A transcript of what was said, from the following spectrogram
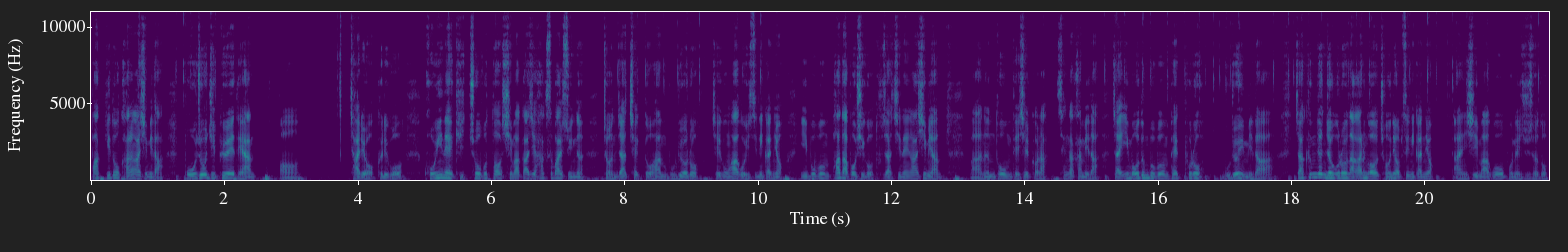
받기도 가능하십니다. 보조 지표에 대한 어, 자료 그리고 코인의 기초부터 심화까지 학습할 수 있는 전자책 또한 무료로 제공하고 있으니까요. 이 부분 받아보시고 투자 진행하시면 많은 도움 되실 거라 생각합니다. 자, 이 모든 부분 100% 무료입니다. 자, 금전적으로 나가는 거 전혀 없으니까요. 안심하고 보내주셔도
